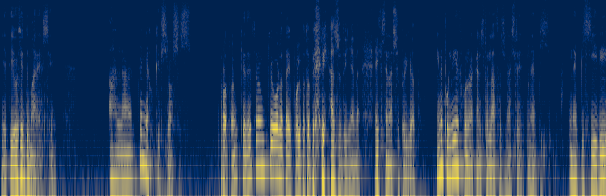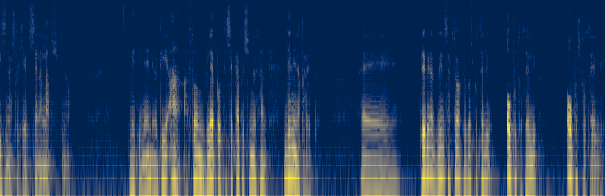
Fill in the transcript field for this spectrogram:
Γιατί όχι ότι δεν μου αρέσει, αλλά δεν έχω και τις γνώσει. Πρώτον. Και δεύτερον, και όλα τα υπόλοιπα τα οποία χρειάζονται για να έχεις ένα super yacht. Είναι πολύ εύκολο να κάνεις το λάθος να, να, επιχει... να επιχειρήσει να στοχεύσεις σε ένα λάθος κοινό. Με την έννοια ότι, α, αυτό βλέπω ότι σε κάποιο σημείο θα είναι. Δεν είναι απαραίτητο. Ε, πρέπει να του δίνεις αυτό ακριβώς που θέλει, όπου το θέλει, όπως το θέλει.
